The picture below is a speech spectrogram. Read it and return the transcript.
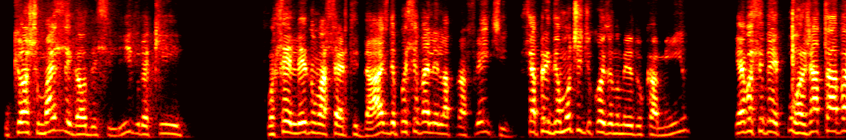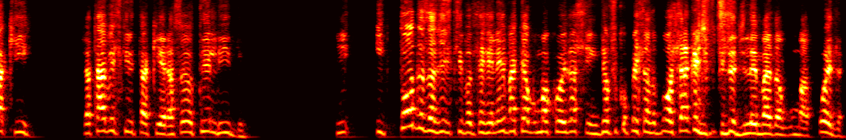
O que eu acho mais legal desse livro é que você lê numa certa idade, depois você vai ler lá para frente, você aprendeu um monte de coisa no meio do caminho, e aí você vê, porra, já estava aqui, já estava escrito aqui, era só eu ter lido. E, e todas as vezes que você relê vai ter alguma coisa assim. Então eu fico pensando, pô, será que a gente precisa de ler mais alguma coisa?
